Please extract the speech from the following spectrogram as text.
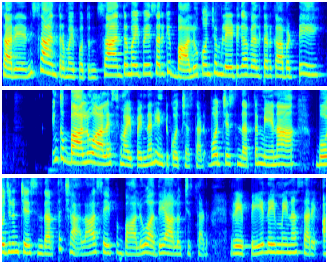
సరే అని సాయంత్రం అయిపోతుంది. సాయంత్రం అయిపోయేసరికి బాలు కొంచెం లేటుగా వెళ్తాడు కాబట్టి ఇంకా బాలు ఆలస్యం అయిపోయిందని ఇంటికి వచ్చేస్తాడు వచ్చేసిన తర్వాత మీనా భోజనం చేసిన తర్వాత చాలాసేపు బాలు అదే ఆలోచిస్తాడు. రేపేదేమైనా సరే ఆ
